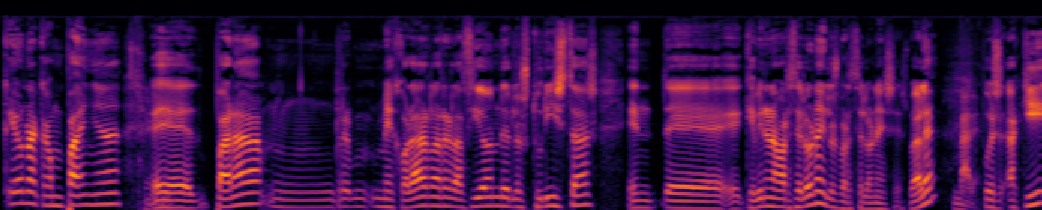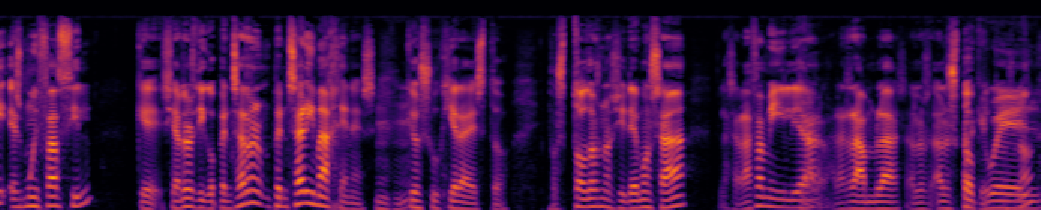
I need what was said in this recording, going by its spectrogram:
crea una campaña eh, para mm, mejorar la relación de los turistas eh, que vienen a Barcelona y los barceloneses, ¿vale? Vale. Pues aquí es muy fácil que, si ahora os digo, pensar, pensar imágenes que os sugiera esto, pues todos nos iremos a la Sagrada Familia, a las Ramblas, a los, a los tópicos, ¿no?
